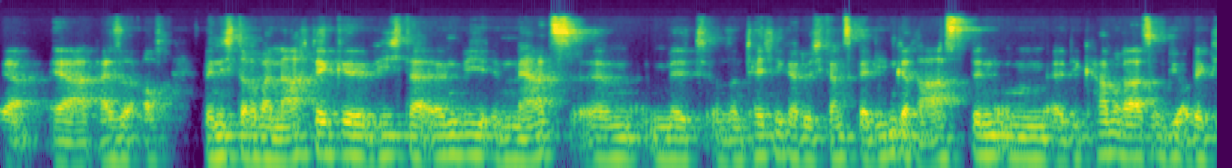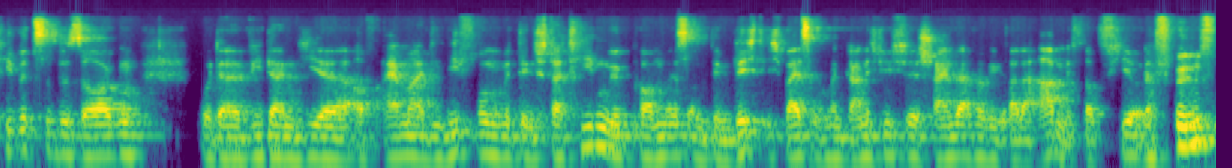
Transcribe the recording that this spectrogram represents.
Ja, ja, also auch wenn ich darüber nachdenke, wie ich da irgendwie im März ähm, mit unserem Techniker durch ganz Berlin gerast bin, um äh, die Kameras und die Objektive zu besorgen oder wie dann hier auf einmal die Lieferung mit den Stativen gekommen ist und dem Licht. Ich weiß im Moment gar nicht, wie viele Scheinwerfer wir gerade haben. Ich glaube vier oder fünf.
